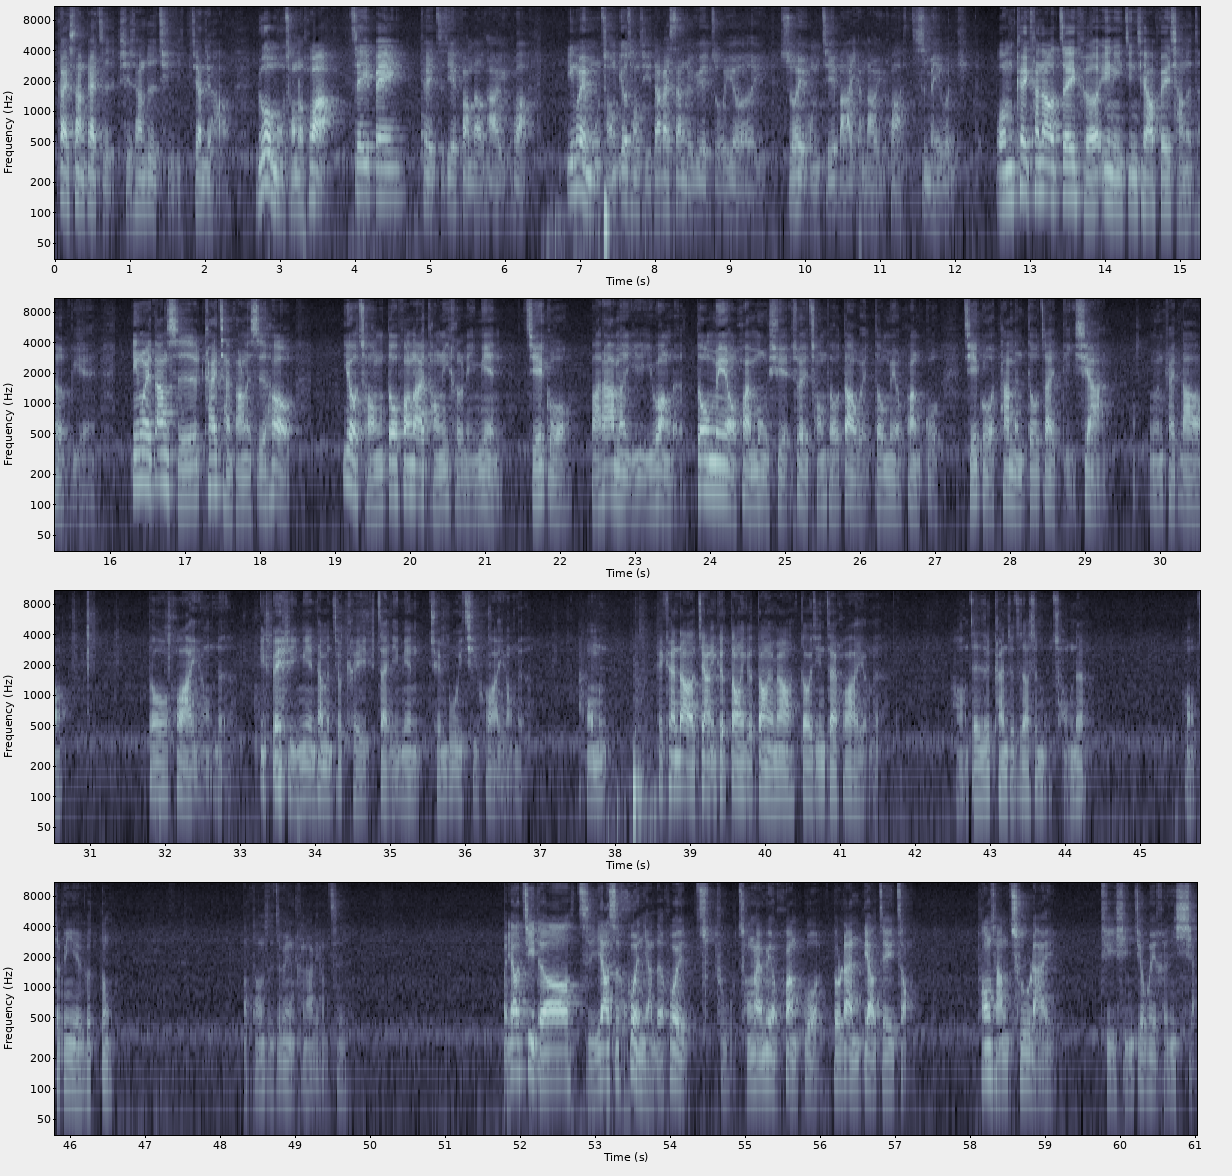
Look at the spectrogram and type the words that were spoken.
盖上盖子，写上日期，这样就好。如果母虫的话，这一杯可以直接放到它羽化，因为母虫幼虫期大概三个月左右而已，所以我们直接把它养到羽化是没问题的。我们可以看到这一盒印尼金锹非常的特别，因为当时开产房的时候。幼虫都放在同一盒里面，结果把它们遗遗忘了，都没有换木屑，所以从头到尾都没有换过。结果它们都在底下，我们看到都化蛹了。一杯里面，它们就可以在里面全部一起化蛹了。我们可以看到这样一个洞一个洞，有没有？都已经在化蛹了。好，这只看就知道是母虫了。哦，这边有一个洞。同时这边有看到两只，要记得哦，只要是混养的会土从来没有换过都烂掉这一种，通常出来体型就会很小。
